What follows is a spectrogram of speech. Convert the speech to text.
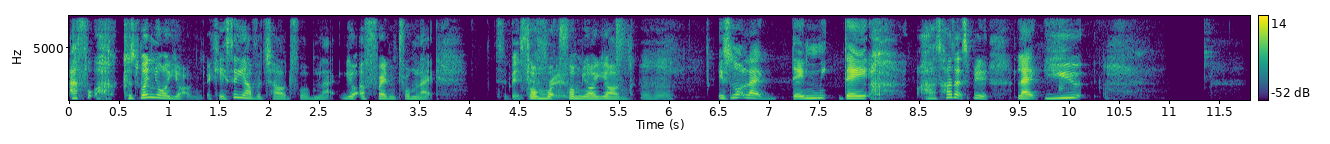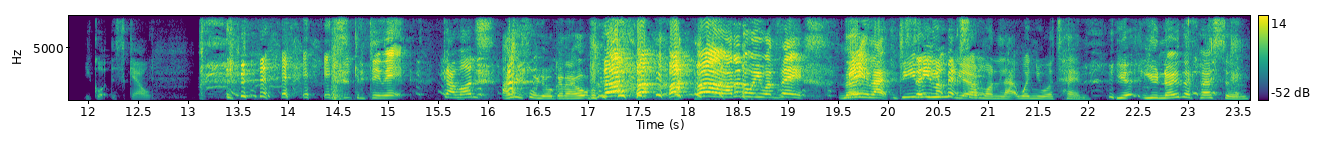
I thought because when you're young, okay, say you have a child from like you're a friend from like It's a bit from what different. from your young. It's not like they meet they. How to explain it? Like you, You got this girl. you can do it. Come on. I thought you were gonna help. Oh, I don't know what you want to say. No, Mate, like do you say you like- met yeah. someone like when you were ten. You you know the person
